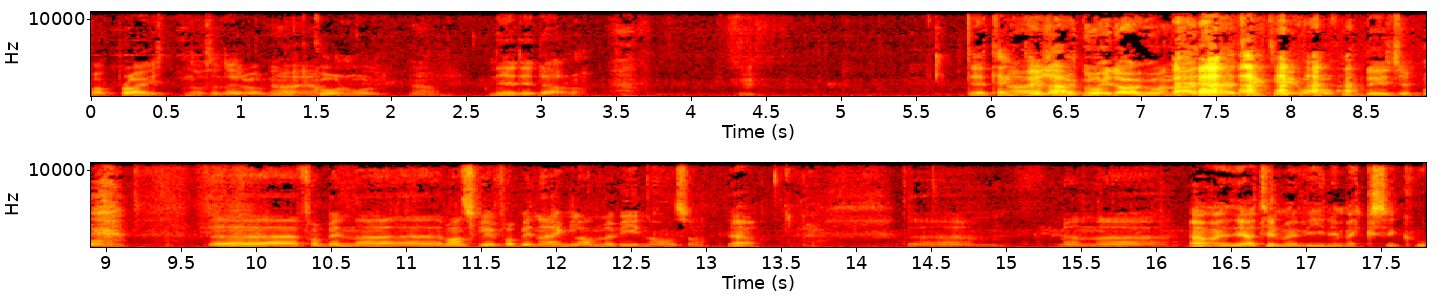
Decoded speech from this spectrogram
fra Brighton og så nedover Ja, mot ja. Cornwall. Ja. Nedi der, da. Det Det Jeg ikke på. Jeg har lært noe i dag òg. Nei, det tenkte jeg overhodet ikke på. Det, forbinder, det er vanskelig å forbinde England med vin, altså. Ja. Det, men uh, ja, men De har til og med vin i Mexico,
